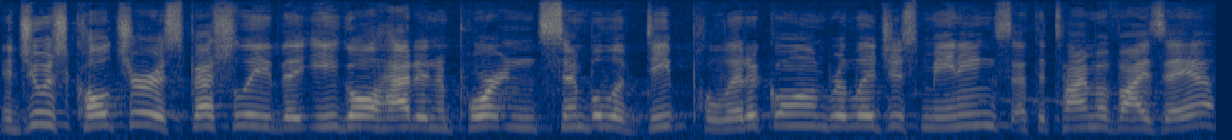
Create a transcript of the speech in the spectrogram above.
In Jewish culture, especially, the eagle had an important symbol of deep political and religious meanings at the time of Isaiah.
